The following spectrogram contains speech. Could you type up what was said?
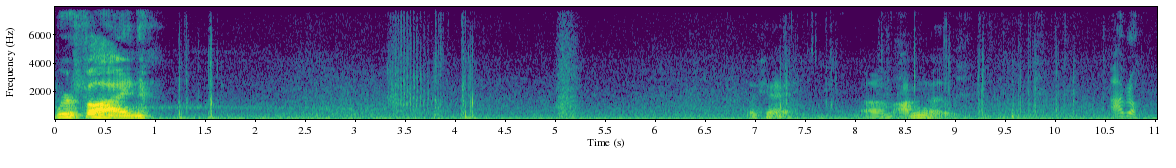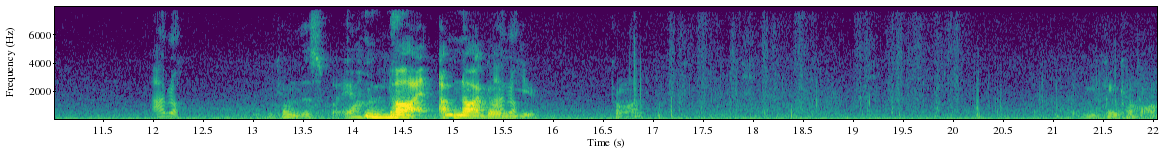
We're fine. Okay. Um, I'm gonna you come this way. I'm not. I'm not going to you. Come on. You can come on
